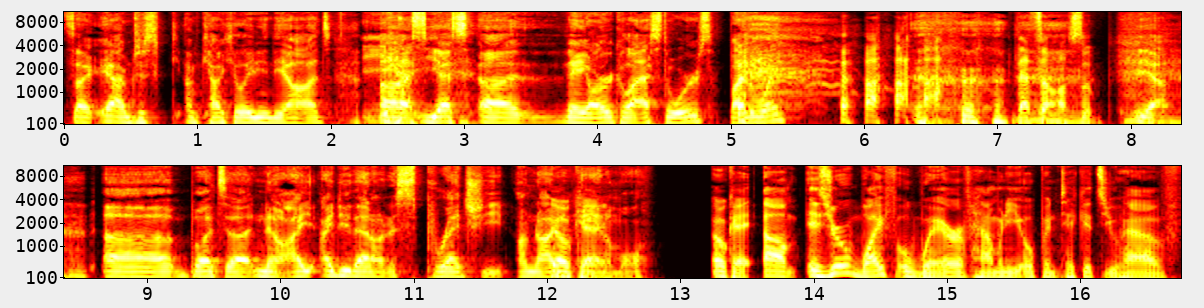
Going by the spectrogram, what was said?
It's like, yeah, I'm just, I'm calculating the odds. Yes. Uh, yes, uh, they are glass doors, by the way. That's awesome. yeah. Uh, but uh, no, I, I do that on a spreadsheet. I'm not Okay. an animal. Okay. Um, is your wife aware of how many open tickets you have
